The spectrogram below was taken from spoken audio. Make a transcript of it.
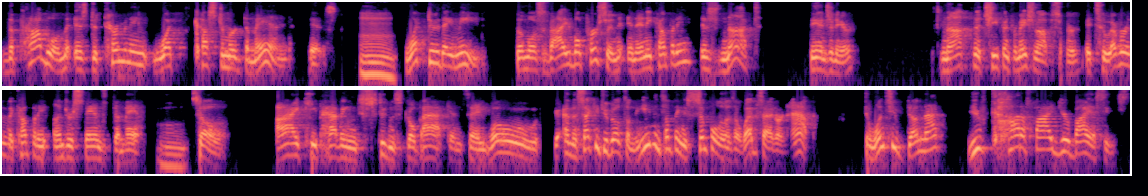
The problem is determining what customer demand is. Mm. What do they need? The most valuable person in any company is not the engineer, it's not the chief information officer, it's whoever in the company understands demand. Mm. So I keep having students go back and say, whoa. And the second you build something, even something as simple as a website or an app, and once you've done that, you've codified your biases.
